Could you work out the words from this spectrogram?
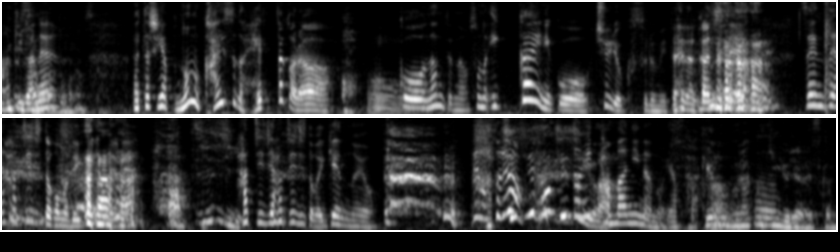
巻きがね。どうなんですか？私やっぱ飲む回数が減ったからこうなんていうのその1回にこう注力するみたいな感じで 全然8時とかまでいけんのよね。8時？8時8時とかいけんのよ。でもそれは本当にたまになのやっぱ。酒のブラック企業じゃないですか、も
